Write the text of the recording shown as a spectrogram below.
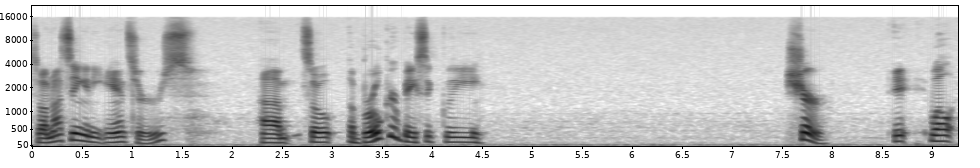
So I'm not seeing any answers. Um, so a broker basically, sure. It, well,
